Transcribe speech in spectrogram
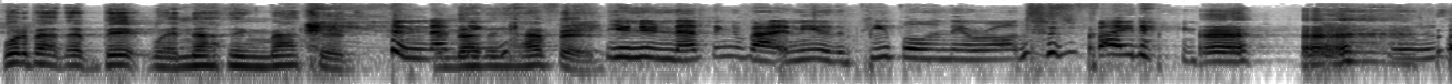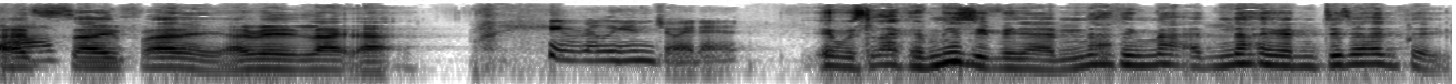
What about that bit where nothing mattered and nothing happened? You knew nothing about any of the people and they were all just fighting. it was That's so funny. I really like that. He really enjoyed it. It was like a music video. Nothing mattered. Nothing did anything.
